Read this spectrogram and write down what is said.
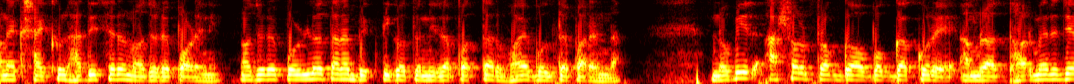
অনেক সাইকুল হাদিসেরও নজরে পড়েনি। নজরে পড়লেও তারা ব্যক্তিগত নিরাপত্তার ভয় বলতে পারেন না। নবীর আসল প্রজ্ঞা অবজ্ঞা করে আমরা ধর্মের যে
